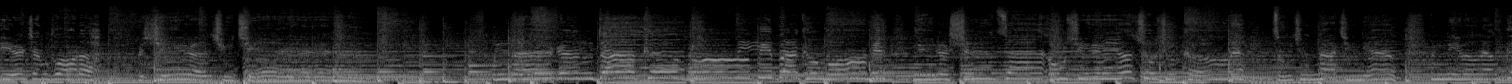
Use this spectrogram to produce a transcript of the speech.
一人挣脱的，一人去捡。男人大可不必百口莫辩。女人实在无需要楚楚可怜。从前那几年，你们两个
